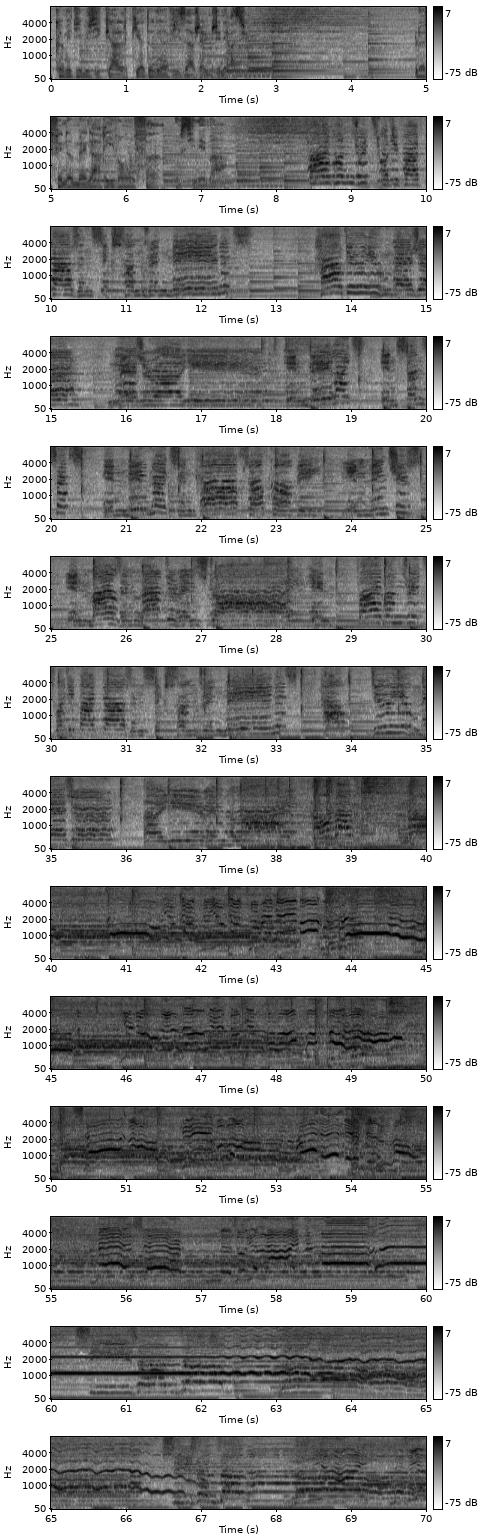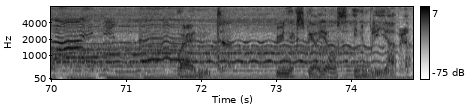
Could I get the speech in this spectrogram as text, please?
comédie musicale qui a donné un visage à une génération. Le phénomène arrive enfin au cinéma. 525,600 minutes. How do you measure, measure a year? In daylights, in sunsets, in midnights, in cups of coffee, in inches, in miles, in laughter, in stride. In 525,600 minutes, how do you measure? A year Went, une expérience inoubliable.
